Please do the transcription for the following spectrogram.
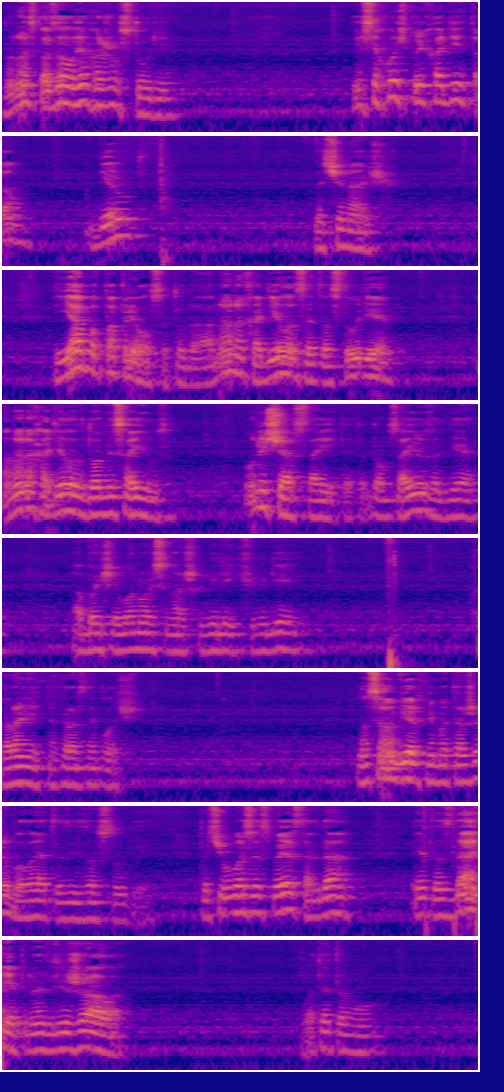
Но она сказала, я хожу в студию. Если хочешь, приходи, там берут начинающих. Я поплелся туда. Она находилась, эта студия, она находилась в Доме Союза. Он и сейчас стоит, это Дом Союза, где обычно выносят наших великих людей хоронить на Красной площади. На самом верхнем этаже была эта студия. Почему в ССПС тогда это здание принадлежало вот этому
